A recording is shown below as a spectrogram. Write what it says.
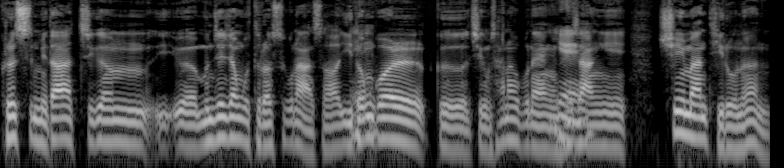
그렇습니다. 지금 어, 문재인 정부 들어서고 나서 이동걸 예. 그 지금 산업은행 예. 회장이 취임한 뒤로는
